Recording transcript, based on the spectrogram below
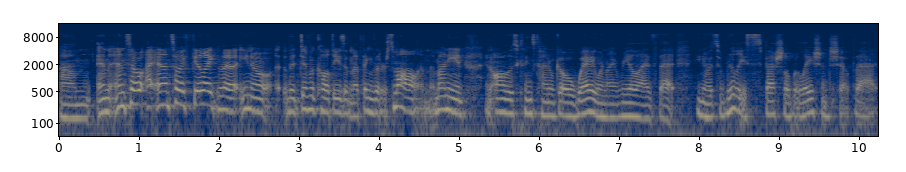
Um, and and so I, and so I feel like the you know the difficulties and the things that are small and the money and, and all those things kind of go away when I realize that you know it's a really special relationship that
